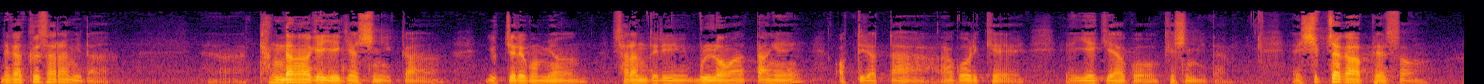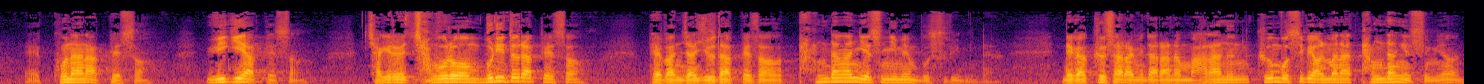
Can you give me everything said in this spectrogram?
내가 그 사람이다. 당당하게 얘기하시니까 6절에 보면 사람들이 물러와 땅에 엎드렸다라고 이렇게 얘기하고 계십니다. 십자가 앞에서, 고난 앞에서, 위기 앞에서, 자기를 잡으러 온 무리들 앞에서, 배반자 유다 앞에서 당당한 예수님의 모습입니다. 내가 그 사람이다라는 말하는 그 모습이 얼마나 당당했으면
